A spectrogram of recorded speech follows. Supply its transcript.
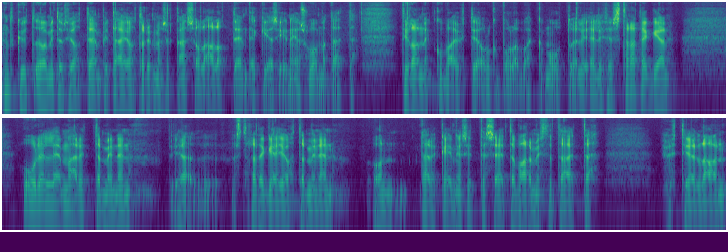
Mutta kyllä toimitusjohtajan pitää johtoryhmänsä kanssa olla aloitteen tekijä siinä ja huomata, että tilannekuva yhtiön ulkopuolella vaikka muuttuu. Eli, eli se strategian uudelleen määrittäminen ja strategian johtaminen on tärkein ja sitten se, että varmistetaan, että yhtiöllä on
